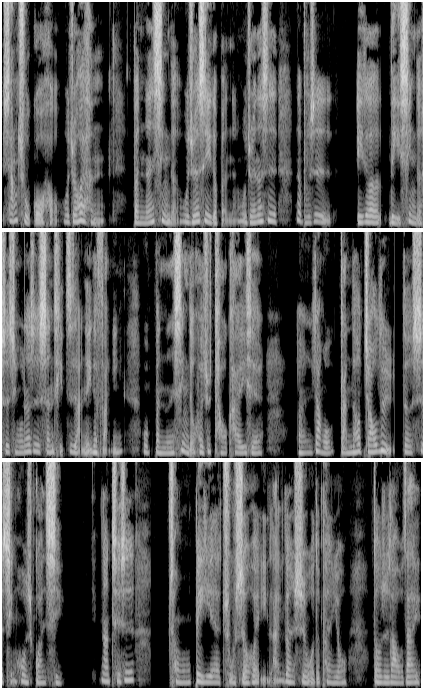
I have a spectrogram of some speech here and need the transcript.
相处过后，我就会很本能性的，我觉得是一个本能，我觉得那是那不是一个理性的事情，我那是身体自然的一个反应，我本能性的会去逃开一些。嗯，让我感到焦虑的事情或是关系，那其实从毕业出社会以来，认识我的朋友都知道我在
